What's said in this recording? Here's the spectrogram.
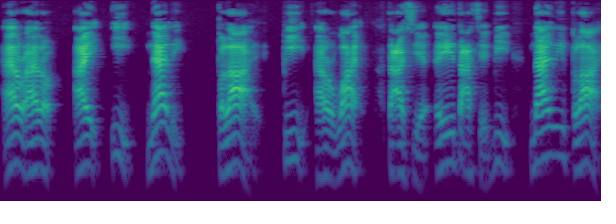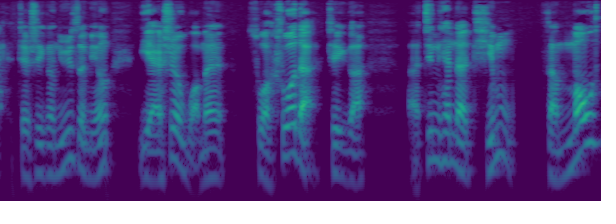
L L I E，Nellie Bly，B L Y。大写 A 大写 B，Nellie Bly，这是一个女子名，也是我们所说的这个呃今天的题目，The most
